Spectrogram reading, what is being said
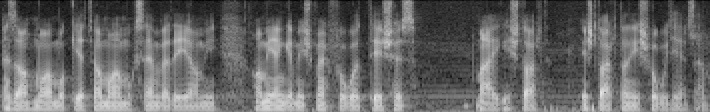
ez a malmok, illetve a malmok szenvedélye, ami, ami engem is megfogott, és ez máig is tart, és tartani is fog, úgy érzem.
